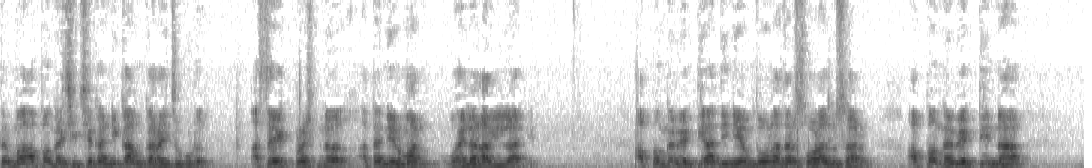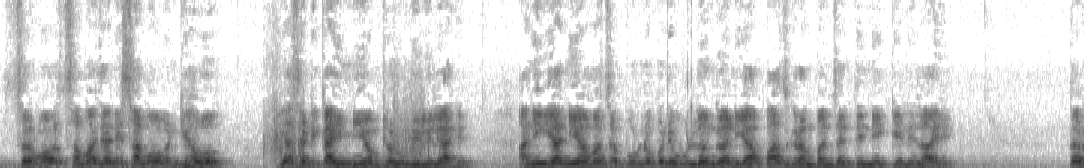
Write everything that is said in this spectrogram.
तर मग अपंग शिक्षकांनी काम करायचं कुठं? असा एक प्रश्न आता निर्माण व्हायला लागलेला आहे. अपंग व्यक्ती अधिनियम दोन हजार सोळानुसार अपंग व्यक्तींना सर्व समाजाने सामावून घ्यावं यासाठी काही नियम ठरवून दिलेले आहेत. आणि या नियमाचं पूर्णपणे उल्लंघन या पाच ग्रामपंचायतींनी केलेलं आहे. तर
